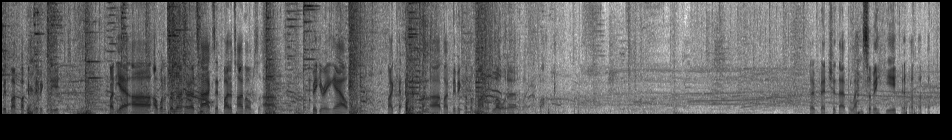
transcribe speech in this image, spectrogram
with my fucking mimic here. But yeah, uh, I wanted to learn her attacks, and by the time I was um, figuring out, my uh, my mimic got the final blow on her. I'm like, fuck. Don't mention that blasphemy here.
